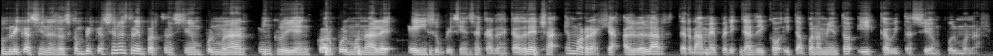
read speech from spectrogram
Complicaciones. Las complicaciones de la hipertensión pulmonar incluyen cor pulmonale e insuficiencia cardíaca derecha, hemorragia alveolar, derrame pericárdico y taponamiento y cavitación pulmonar.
